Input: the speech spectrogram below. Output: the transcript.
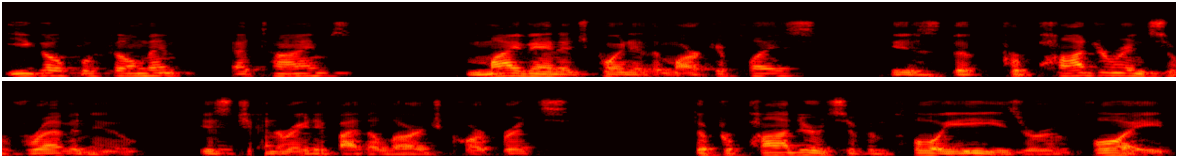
ego fulfillment at times. My vantage point of the marketplace is the preponderance of revenue is generated by the large corporates. The preponderance of employees are employed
